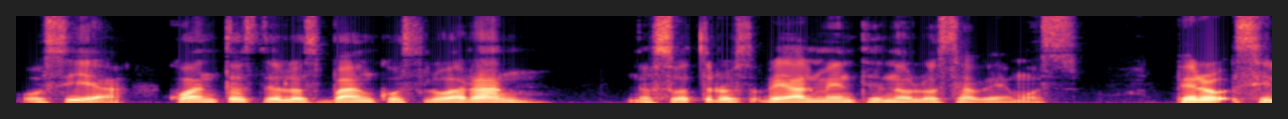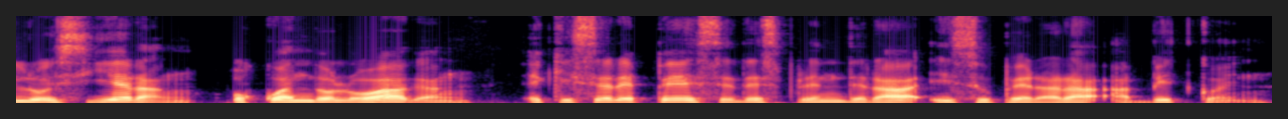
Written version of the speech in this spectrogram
O sea, ¿cuántos de los bancos lo harán? Nosotros realmente no lo sabemos. Pero si lo hicieran o cuando lo hagan, XRP se desprenderá y superará a Bitcoin.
